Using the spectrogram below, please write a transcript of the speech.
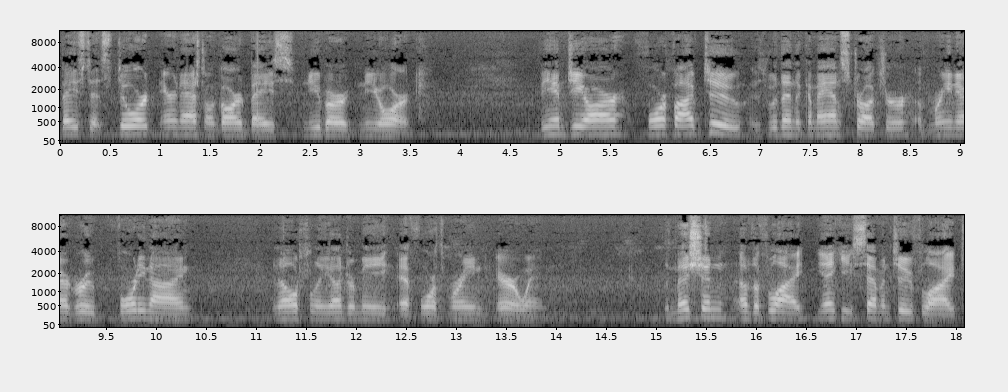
based at Stewart Air National Guard Base, Newburgh, New York. VMGR 452 is within the command structure of Marine Air Group 49 and ultimately under me at 4th Marine Air Wing. The mission of the flight, Yankee 72 flight,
